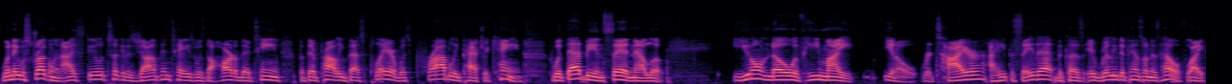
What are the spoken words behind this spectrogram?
when they were struggling, I still took it as Jonathan Toews was the heart of their team, but their probably best player was probably Patrick Kane. With that being said, now look, you don't know if he might you know, retire. I hate to say that because it really depends on his health. Like,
